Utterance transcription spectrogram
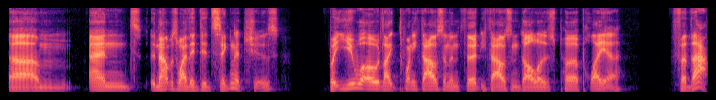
Um and and that was why they did signatures. But you were owed like twenty thousand and thirty thousand dollars per player for that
